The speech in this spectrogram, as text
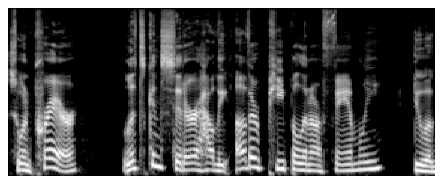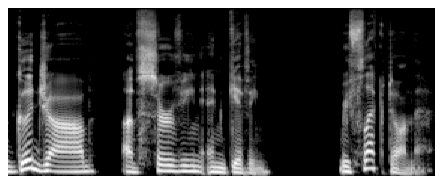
So, in prayer, let's consider how the other people in our family do a good job of serving and giving. Reflect on that.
